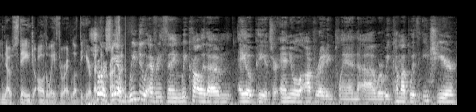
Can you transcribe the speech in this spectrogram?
you know stage all the way through? I'd love to hear about Sure. that So process. yeah, we do everything. We call it um, AOP. It's our annual operating plan, uh, where we come up with each year.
